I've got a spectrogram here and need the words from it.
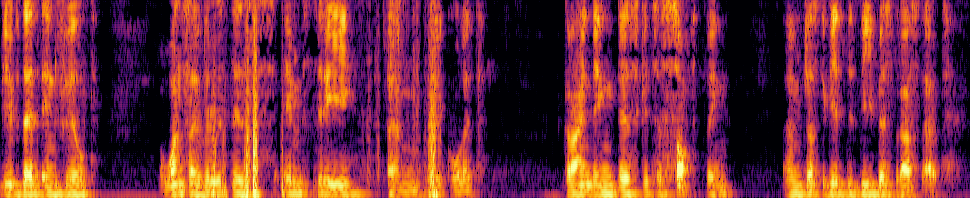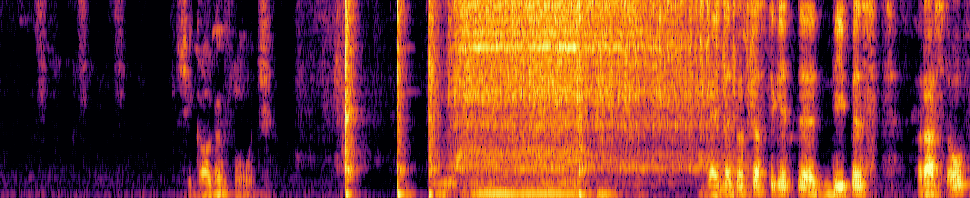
give that Enfield once over with this M3, um, what do you call it, grinding disc. It's a soft thing, um, just to get the deepest rust out. Chicago Forge. Okay, that was just to get the deepest rust off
